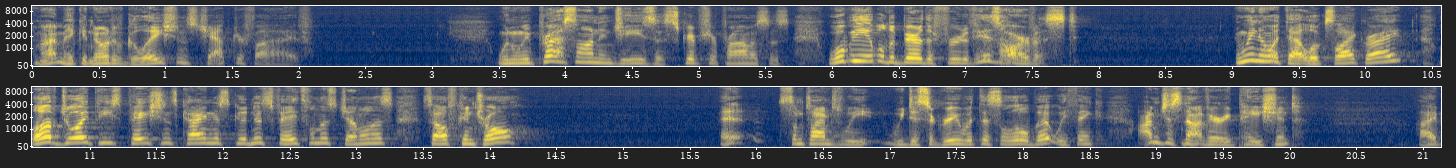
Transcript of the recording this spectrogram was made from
You might make a note of Galatians chapter 5. When we press on in Jesus, Scripture promises we'll be able to bear the fruit of His harvest. And we know what that looks like, right? Love, joy, peace, patience, kindness, goodness, faithfulness, gentleness, self control. Sometimes we, we disagree with this a little bit. We think, I'm just not very patient. I,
